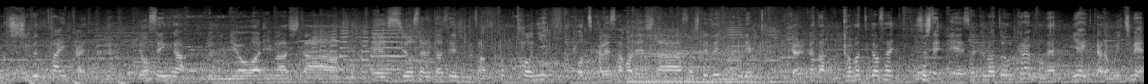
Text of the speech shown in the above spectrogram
北支部大会の、ね、予選が無事に終わりました、えー、出場された選手皆さん本当にお疲れ様でした。そして全日本にね行かれる方頑張ってください。そして、えー、サクバトンクラブのね宮城からも1名、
